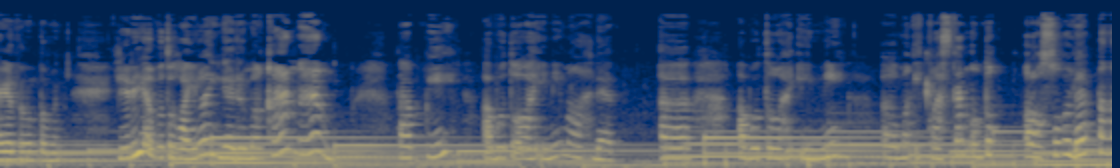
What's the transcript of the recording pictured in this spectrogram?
Ayo teman-teman. Jadi Abu Tolha ini lagi gak ada makanan. Tapi Abu Tolha ini malah datang uh, Abu Tullah ini uh, mengikhlaskan untuk Rasul datang.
